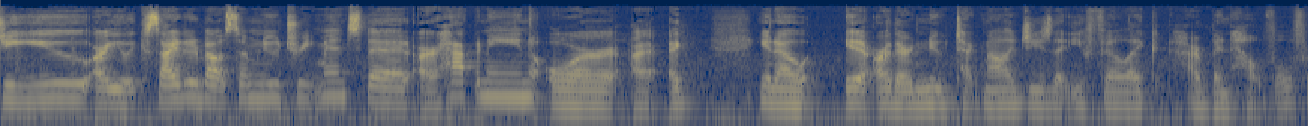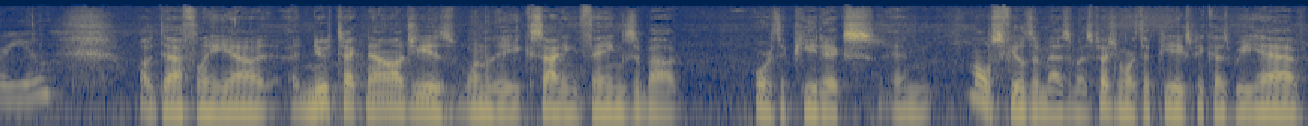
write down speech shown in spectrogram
Do you are you excited about some new treatments that are happening, or I, I, you know, it, are there new technologies that you feel like have been helpful for you? Oh, definitely. Yeah, new technology is one of the exciting things about orthopedics and most fields of medicine, especially orthopedics, because we have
